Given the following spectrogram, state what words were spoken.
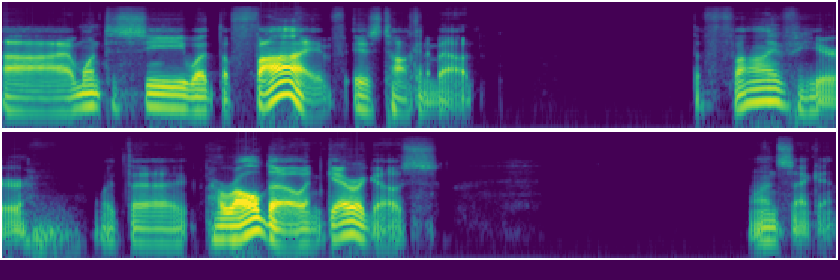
Uh, I want to see what the five is talking about. The five here with uh, Geraldo and Geragos. One second.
